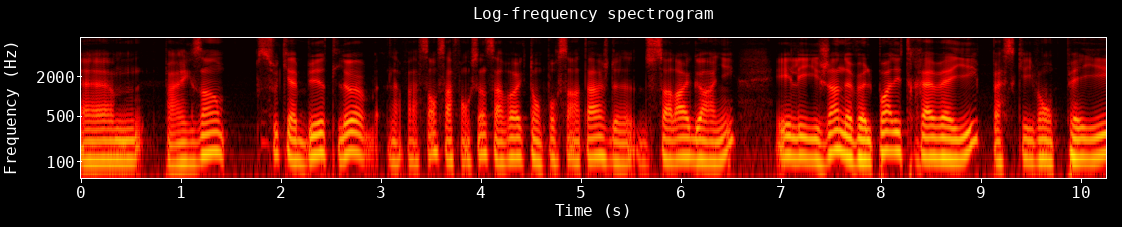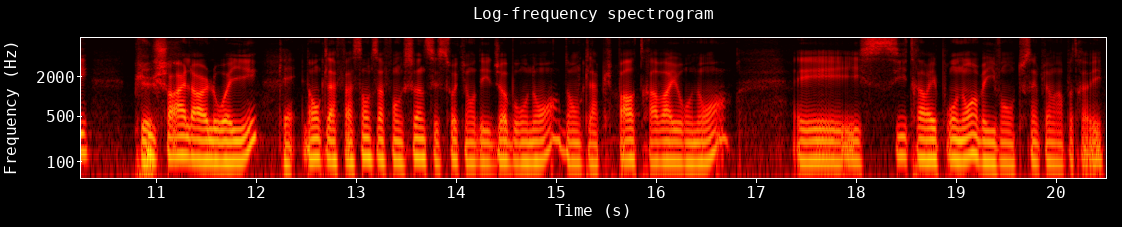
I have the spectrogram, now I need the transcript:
Euh, par exemple, ceux qui habitent là, ben, la façon ça fonctionne, ça va avec ton pourcentage de, du salaire gagné. Et les gens ne veulent pas aller travailler parce qu'ils vont payer plus, cher leur loyer. Donc, la façon que ça fonctionne, c'est soit qu'ils ont des jobs au noir, donc la plupart travaillent au noir. Et s'ils travaillent pour nous, ben, ils vont tout simplement pas travailler.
